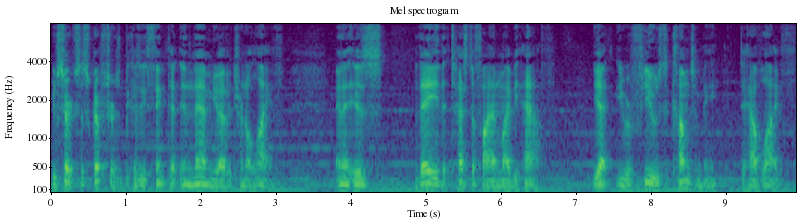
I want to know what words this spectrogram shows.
You search the Scriptures because you think that in them you have eternal life, and it is they that testify on my behalf. Yet you refuse to come to me to have life.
